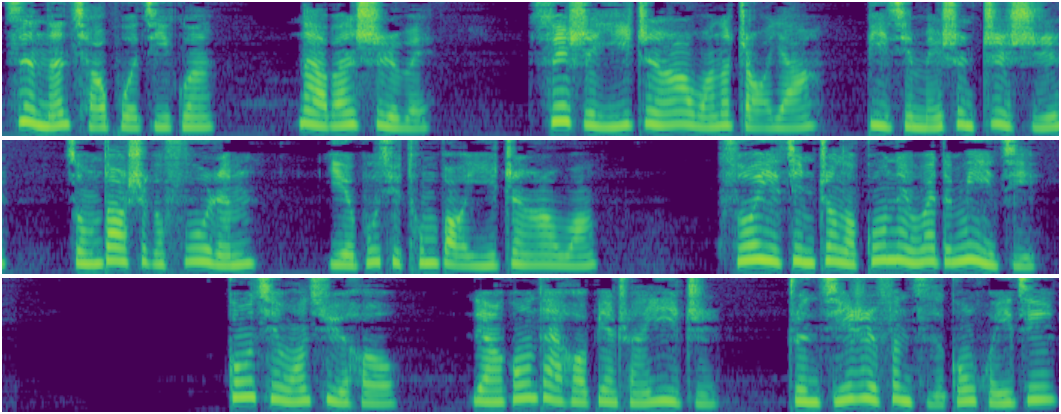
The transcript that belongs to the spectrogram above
自能瞧破机关，那般侍卫，虽是一镇二王的爪牙，毕竟没甚智识，总倒是个夫人，也不去通报一镇二王，所以竟中了宫内外的秘籍。恭亲王去后，两宫太后便传懿旨，准即日奉子宫回京。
